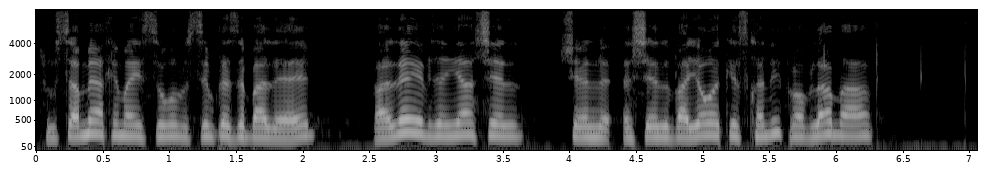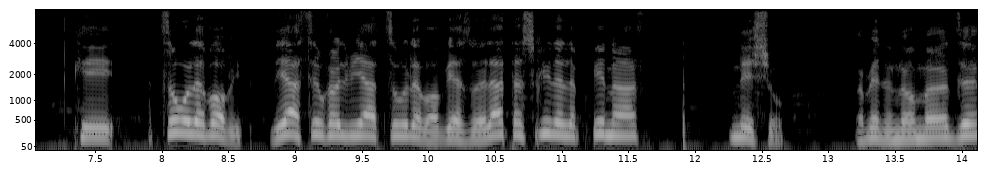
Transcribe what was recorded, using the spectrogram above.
שהוא שמח עם האיסורים, ושמחה זה בלב. בלב זה עניין של, של, של ויורק ישחנית רוב, למה? כי צור לבובי, ויהיה השמחה ולמייה צור לבובי, אז הוא העלה את השכינה לבחינת נישו. רבינו לא אומר את זה?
